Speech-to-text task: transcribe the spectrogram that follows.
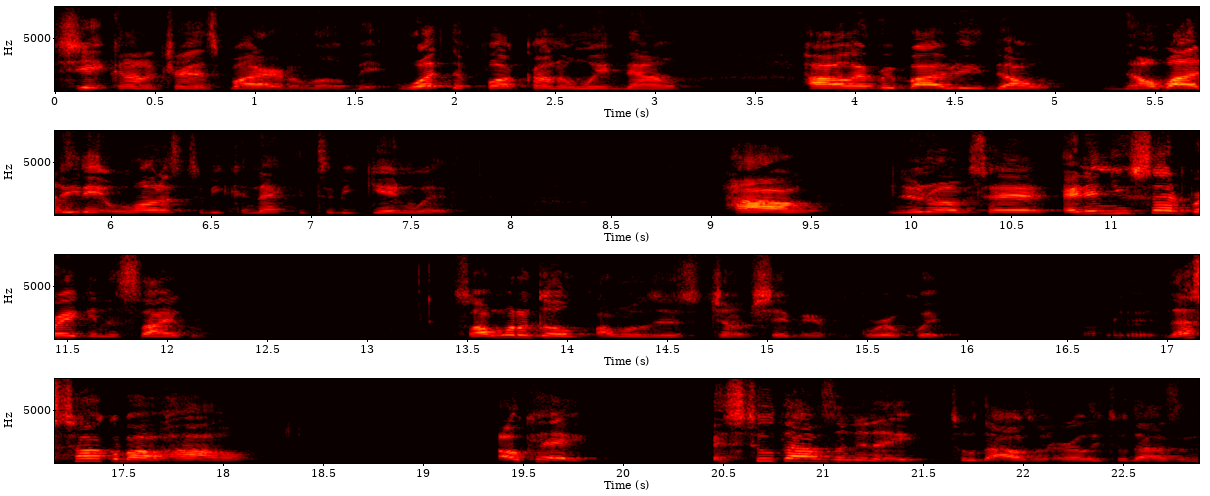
shit kind of transpired a little bit. What the fuck kind of went down? How everybody don't, nobody didn't want us to be connected to begin with. How you know what I'm saying? And then you said breaking the cycle. So I want to go. I want to just jump ship here real quick. Okay. Let's talk about how. Okay, it's 2008, 2000, early 2009.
